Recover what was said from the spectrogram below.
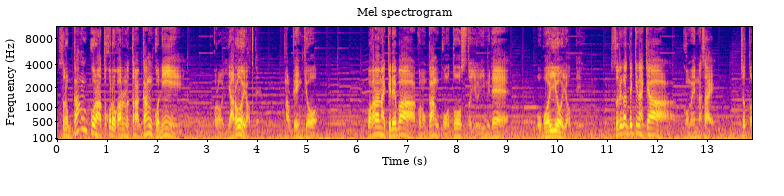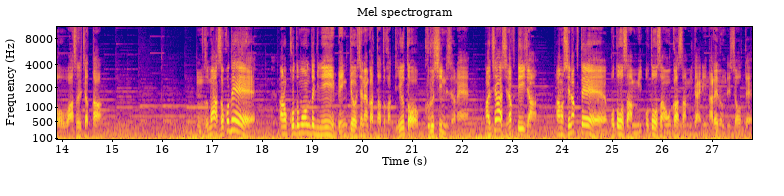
その頑固なところがあるんだったら頑固に、この、やろうよって。あの、勉強。わからなければ、この頑固を通すという意味で、覚えようよっていう。それができなきゃ、ごめんなさい。ちょっと忘れちゃった。うん、まあそこで、あの子供の時に勉強してなかったとかって言うと苦しいんですよね。あ、じゃあしなくていいじゃん。あの、しなくて、お父さん、お父さんお母さんみたいになれるんでしょって。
